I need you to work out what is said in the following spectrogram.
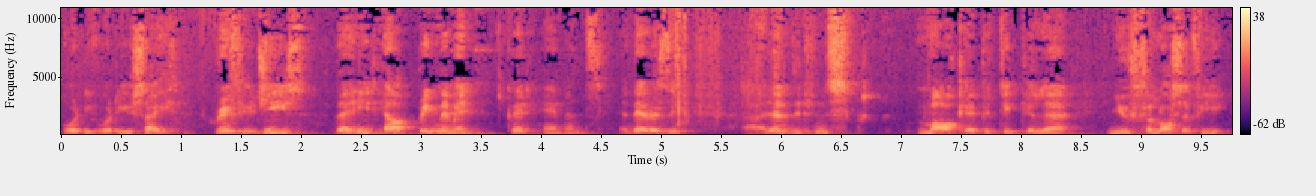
what do you, what do you say refugees they need help bring them in Good heavens. and there is the, uh, they didn't mark a particular new philosophy,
